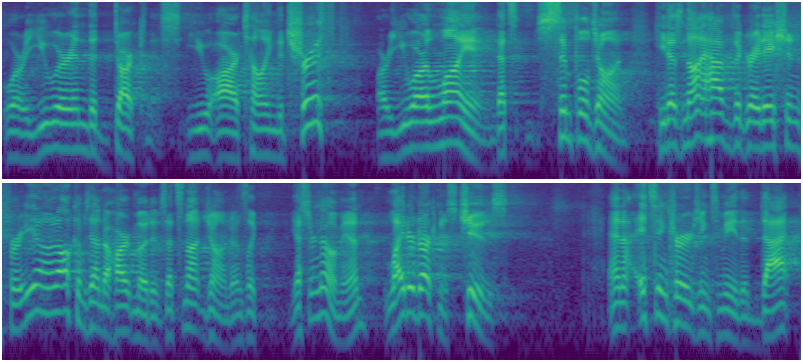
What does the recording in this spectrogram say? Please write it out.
or you are in the darkness. You are telling the truth or you are lying. That's simple John. He does not have the gradation for, you know, it all comes down to heart motives. That's not John. John's like, yes or no, man. Light or darkness, choose. And it's encouraging to me that that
